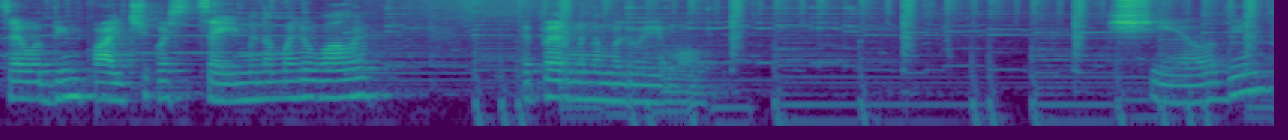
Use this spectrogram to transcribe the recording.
Це один пальчик, ось цей ми намалювали. Тепер ми намалюємо ще один.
